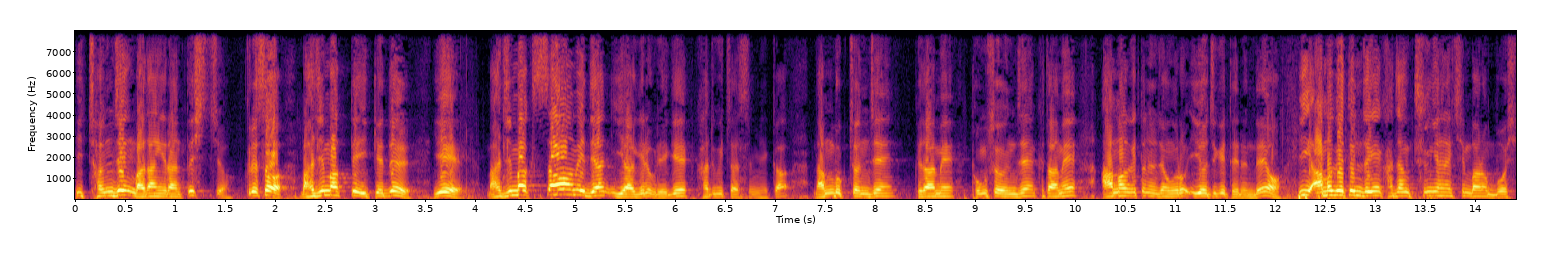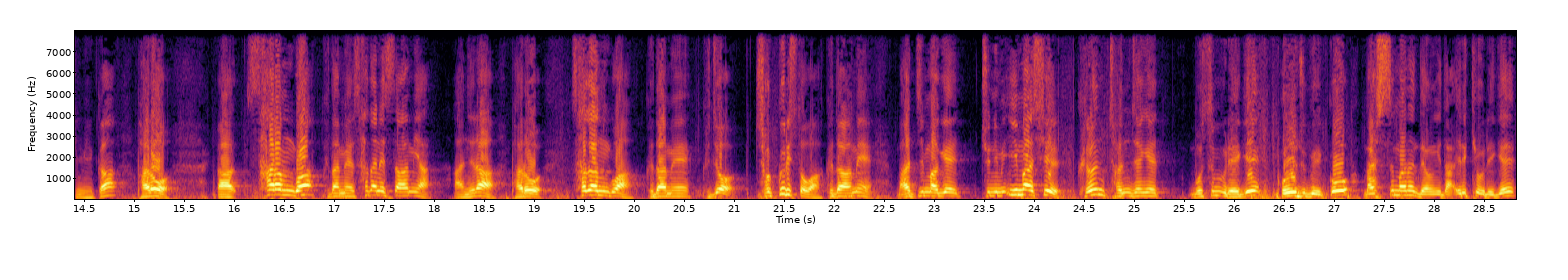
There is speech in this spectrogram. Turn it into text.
이 전쟁 마당이라는 뜻이죠. 그래서 마지막 때 있게 될 예, 마지막 싸움에 대한 이야기를 우리에게 가지고 있지 않습니까? 남북 전쟁, 그 다음에 동서전쟁, 그 다음에 아마겟돈 전쟁으로 이어지게 되는데요. 이 아마겟돈 전쟁의 가장 중요한 핵심 바로 무엇입니까? 바로 아, 사람과 그 다음에 사단의 싸움이 아- 아니라 바로 사단과 그 다음에 그저 적그리스도와 그 다음에 마지막에 주님이 임하실 그런 전쟁의 모습을 우리에게 보여주고 있고 말씀하는 내용이다. 이렇게 우리에게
